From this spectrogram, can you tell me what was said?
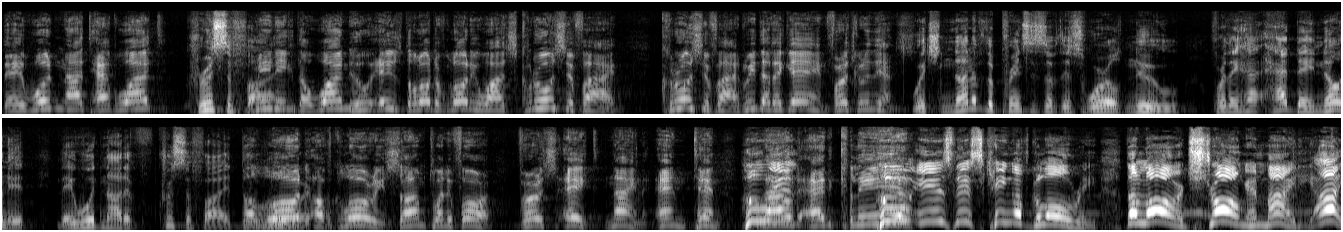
They would not have what? crucified. Meaning the one who is the Lord of glory was crucified. Crucified. Read that again. First Corinthians. which none of the princes of this world knew, for they ha- had they known it, they would not have crucified the, The Lord, of glory. Psalm 24, verse 8, 9, and 10. Who Loud is- and clear. Who is this King of glory? The Lord strong and mighty. Ah.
